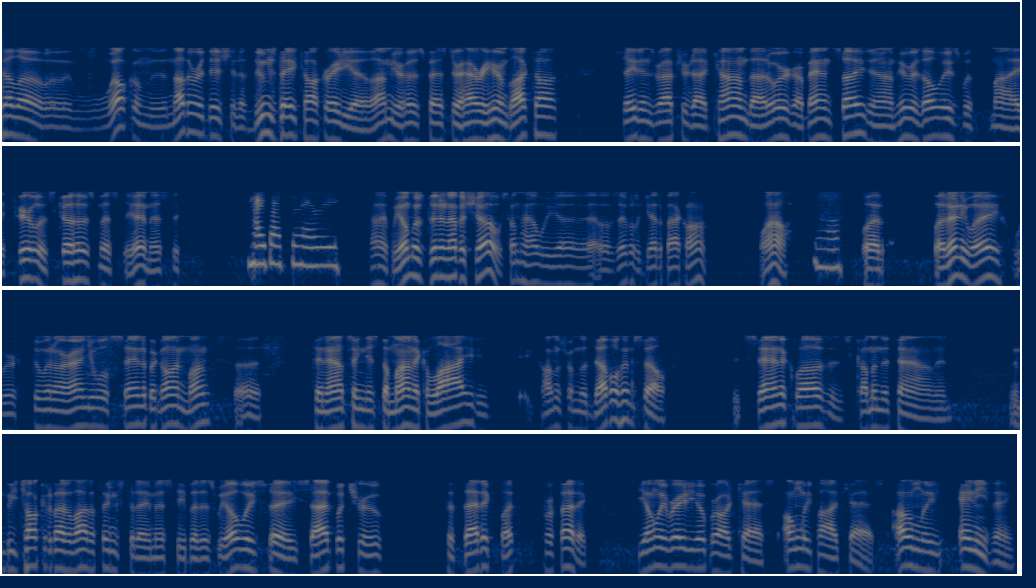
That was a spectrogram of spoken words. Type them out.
hello. Welcome to another edition of Doomsday Talk Radio. I'm your host, Pastor Harry here in Blog Talk, satansrapture.com.org, our band site, and I'm here as always with my fearless co-host, Misty. Hey, Misty. Hi, Pastor Harry. Hi. We almost didn't have a show. Somehow we uh, I was able to get it back on. Wow. Yeah. But but anyway, we're doing our annual Santa Begone month, uh, denouncing this demonic lie. It, comes from the devil himself. That Santa Claus is coming to town, and we'll be talking about a lot of things today, Misty. But as we always say, sad but true, pathetic but prophetic. It's the only radio broadcast, only podcast, only anything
